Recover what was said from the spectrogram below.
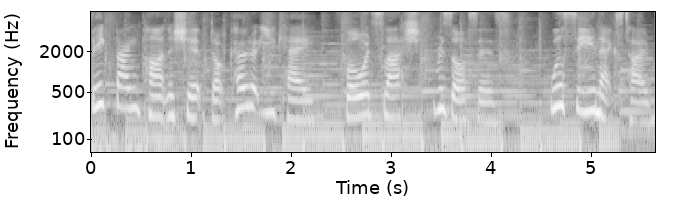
bigbangpartnership.co.uk forward slash resources. We'll see you next time.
